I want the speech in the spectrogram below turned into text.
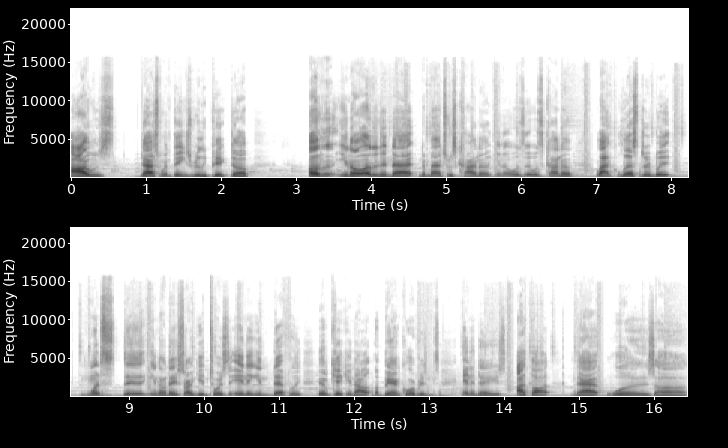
I was. That's when things really picked up. Other, you know, other than that, the match was kind of, you know, it was it was kind of lackluster. But once the, you know, they start getting towards the ending, and definitely him kicking out of Baron Corbin's End of Days, I thought that was uh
